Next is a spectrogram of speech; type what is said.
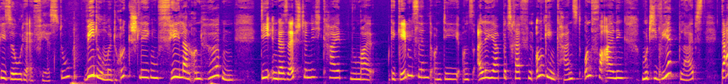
Episode erfährst du, wie du mit Rückschlägen, Fehlern und Hürden, die in der Selbstständigkeit nun mal gegeben sind und die uns alle ja betreffen, umgehen kannst und vor allen Dingen motiviert bleibst, deine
